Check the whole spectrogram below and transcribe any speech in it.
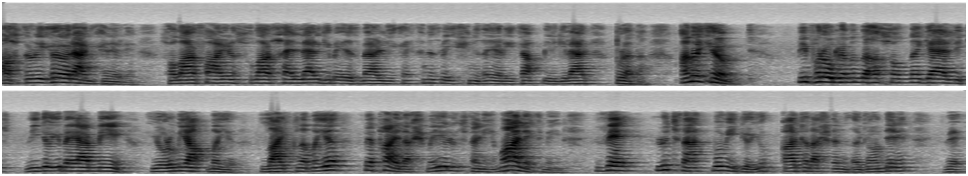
Astroloji öğrencileri. Solar Fire, Solar Seller gibi ezberleyeceksiniz ve işinize yarayacak bilgiler burada. Anacığım, bir programın daha sonuna geldik. Videoyu beğenmeyi, yorum yapmayı, likelamayı ve paylaşmayı lütfen ihmal etmeyin. Ve lütfen bu videoyu arkadaşlarınıza gönderin ve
